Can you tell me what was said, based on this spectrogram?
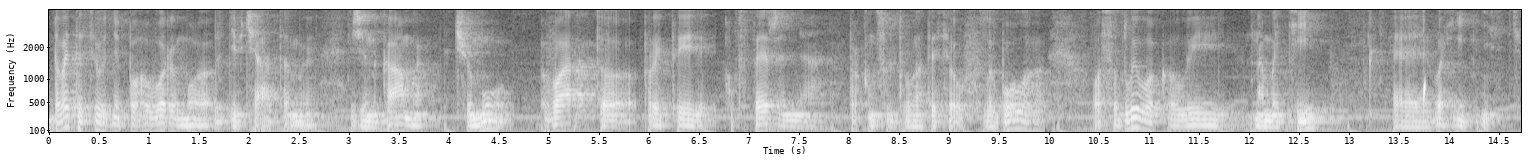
Давайте сьогодні поговоримо з дівчатами, жінками, чому варто пройти обстеження, проконсультуватися у флеболога, особливо коли на меті е, вагітність.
